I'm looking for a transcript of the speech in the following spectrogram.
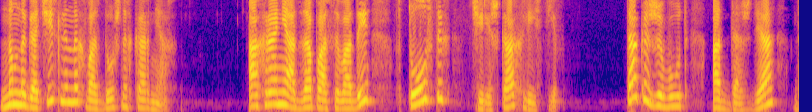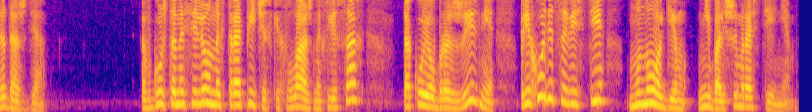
на многочисленных воздушных корнях а хранят запасы воды в толстых черешках листьев. Так и живут от дождя до дождя. В густонаселенных тропических влажных лесах такой образ жизни приходится вести многим небольшим растениям.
